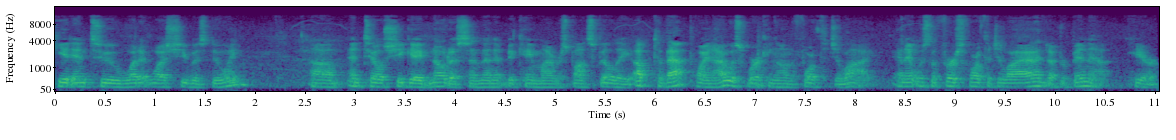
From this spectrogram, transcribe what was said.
get into what it was she was doing um, until she gave notice, and then it became my responsibility. Up to that point, I was working on the Fourth of July, and it was the first Fourth of July I had ever been at here.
